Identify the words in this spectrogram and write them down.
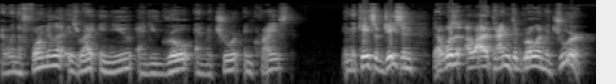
And when the formula is right in you and you grow and mature in Christ, in the case of Jason, there wasn't a lot of time to grow and mature.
